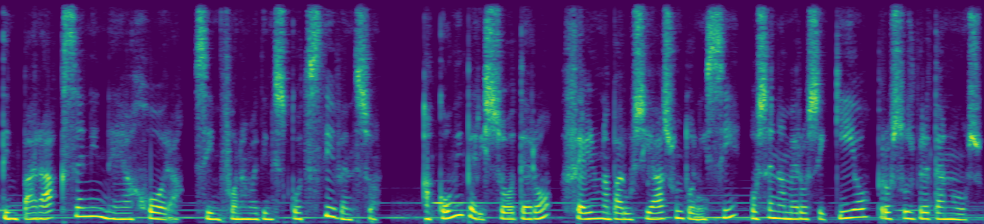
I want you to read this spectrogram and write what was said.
την παράξενη νέα χώρα, σύμφωνα με την Σκοτ Στίβενσον. Ακόμη περισσότερο θέλουν να παρουσιάσουν το νησί ως ένα μεροσικείο προς τους Βρετανούς,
